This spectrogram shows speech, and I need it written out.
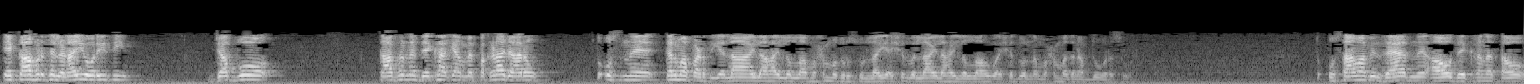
ایک کافر سے لڑائی ہو رہی تھی۔ جب وہ کافر نے دیکھا کہ میں پکڑا جا رہا ہوں، تو اس نے کلمہ پڑھ دیا، لا الہ الا اللہ محمد رسول اللہ اشد اللہ الہ الا اللہ اشد اللہ محمد عبد رسول اسامہ بن زید نے آؤ دیکھا نہ تاؤ،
